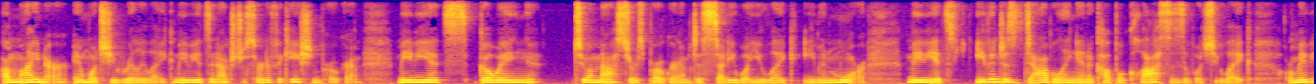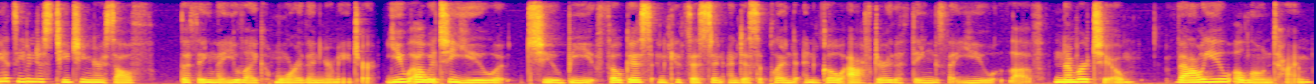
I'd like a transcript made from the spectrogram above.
a minor in what you really like. Maybe it's an extra certification program. Maybe it's going to a master's program to study what you like even more. Maybe it's even just dabbling in a couple classes of what you like. Or maybe it's even just teaching yourself the thing that you like more than your major. You owe it to you to be focused and consistent and disciplined and go after the things that you love. Number two, value alone time.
